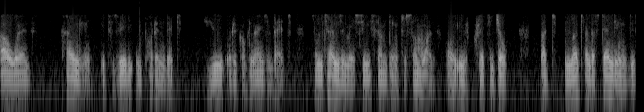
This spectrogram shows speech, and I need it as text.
our words kindly. It is very important that you recognize that. Sometimes you may say something to someone or you crack a joke, but not understanding this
